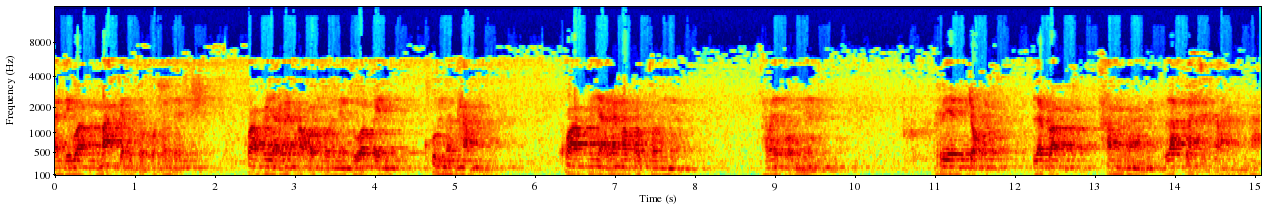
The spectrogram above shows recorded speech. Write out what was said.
อันนี้ว่ามักจะประสบผลสำเร็จ ความขยันและความอดทนเนี่ยถือว่าเป็นคุณธรรม ความขยันและความอดทนเนี่ยทำให้ผมเนี่ย เรียนจบแล้วก็ทำงานรับราชการได้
